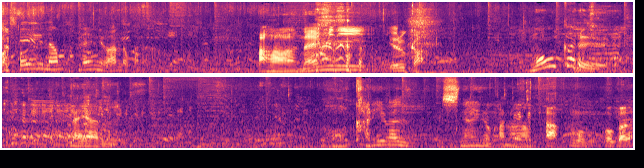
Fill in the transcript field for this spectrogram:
まあそういうな悩みがあるのかな。ああ悩みによるか。儲かる悩み。もう借りはしないのかな。あもう僕は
